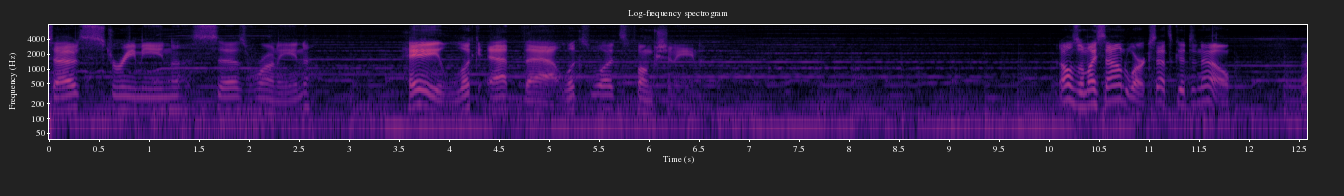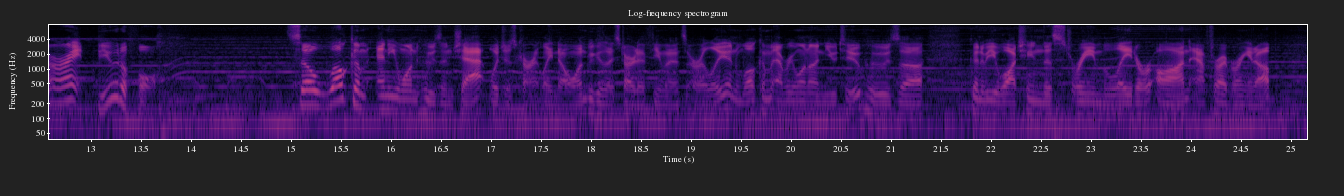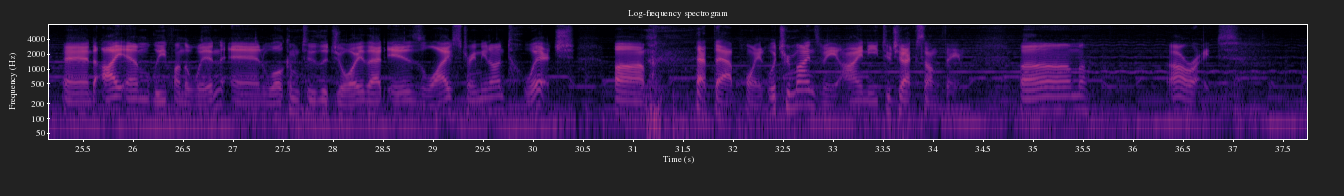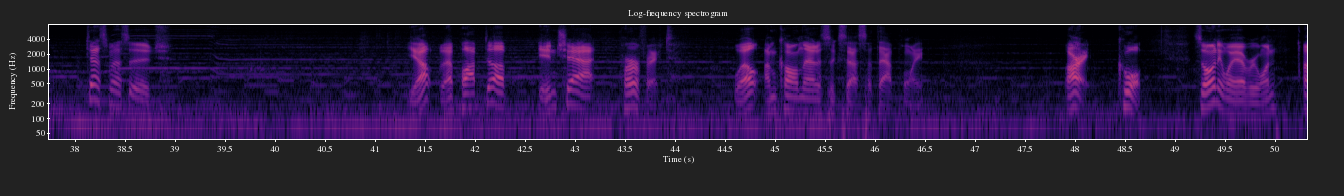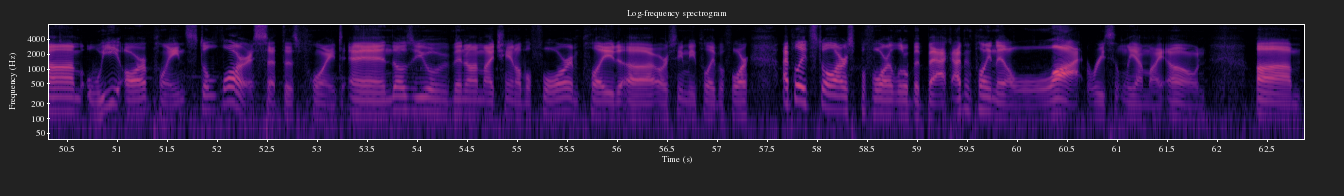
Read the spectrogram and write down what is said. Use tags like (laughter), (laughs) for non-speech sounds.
says streaming, says running. Hey, look at that. Looks what's functioning. Also, my sound works. That's good to know. All right, beautiful. So, welcome anyone who's in chat, which is currently no one because I started a few minutes early, and welcome everyone on YouTube who's uh, going to be watching this stream later on after I bring it up. And I am Leaf on the Win, and welcome to the joy that is live streaming on Twitch. Um, (laughs) at that point, which reminds me, I need to check something. Um, all right. Test message. Yep, that popped up in chat. Perfect. Well, I'm calling that a success at that point. All right, cool. So anyway, everyone, um, we are playing Stellaris at this point, and those of you who have been on my channel before and played uh, or seen me play before, I played Stellaris before a little bit back. I've been playing it a lot recently on my own. Um,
